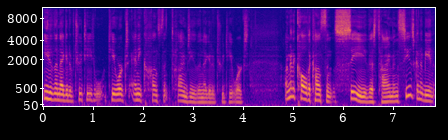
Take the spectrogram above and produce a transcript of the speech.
e to the negative 2t t works. Any constant times e to the negative 2t works. I'm going to call the constant c this time, and c is going to be an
